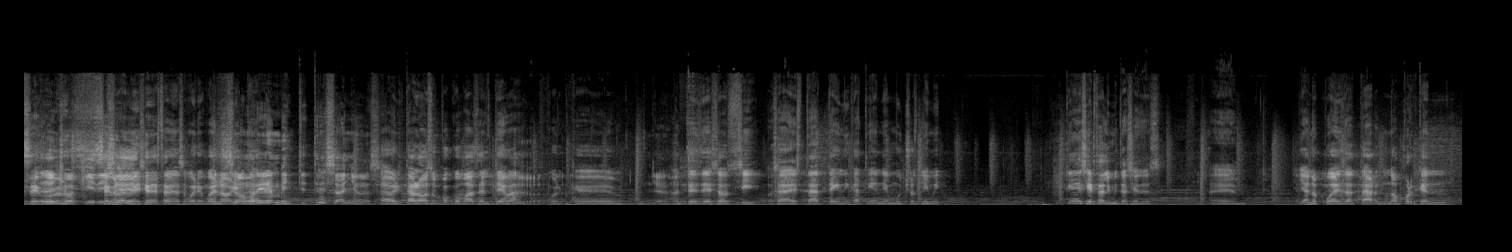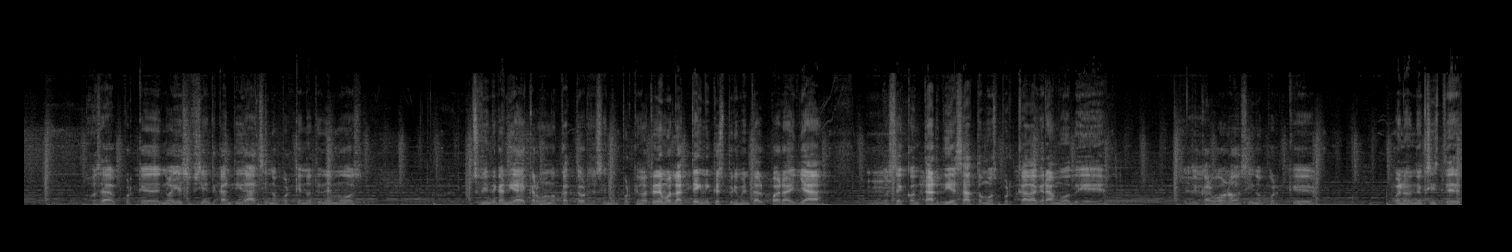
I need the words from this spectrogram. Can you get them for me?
Según, de hecho, aquí dice, según las también se muere. Bueno, se va a ahorita, morir en 23 años. ahorita hablamos un poco más del tema, porque antes de eso, sí, o sea, esta técnica tiene muchos límites, tiene ciertas limitaciones. Eh, ya no puedes datar, no porque, o sea, porque no haya suficiente cantidad, sino porque no tenemos suficiente cantidad de carbono 14, sino porque no tenemos la técnica experimental para ya, no sé, contar 10 átomos por cada gramo de, de carbono, sino porque, bueno, no existe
